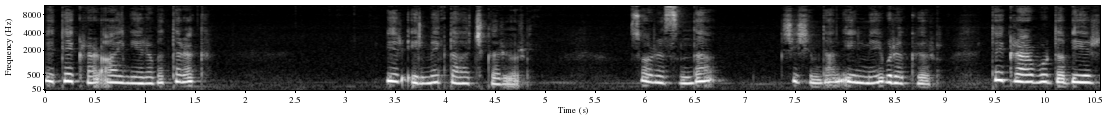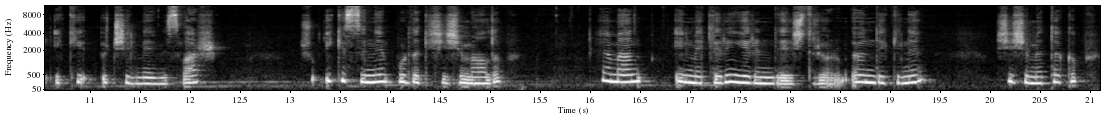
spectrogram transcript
ve tekrar aynı yere batarak bir ilmek daha çıkarıyorum. Sonrasında şişimden ilmeği bırakıyorum. Tekrar burada 1 2 3 ilmeğimiz var. Şu ikisini buradaki şişime alıp hemen ilmeklerin yerini değiştiriyorum. Öndekini şişime takıp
